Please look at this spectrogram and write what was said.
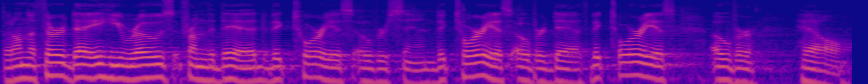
But on the third day, he rose from the dead, victorious over sin, victorious over death, victorious over hell.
